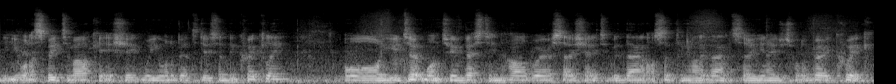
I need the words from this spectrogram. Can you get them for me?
you want a speed to market issue where you want to be able to do something quickly, or you don't want to invest in hardware associated with that or something like that. So you know, you just want a very quick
